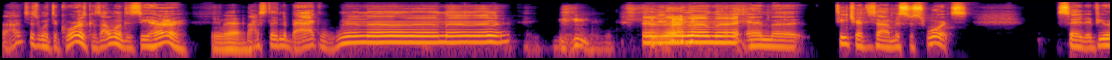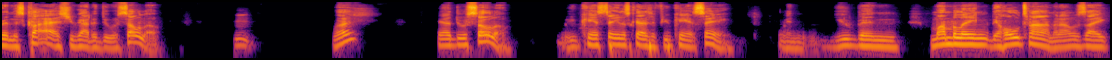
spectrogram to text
I just went to chorus because I wanted to see her. Yeah. I stood in the back and, and the teacher at the time, Mr. Schwartz, said, if you're in this class, you got to do a solo. Hmm. What? You got to do a solo. You can't stay in this class if you can't sing. And you've been mumbling the whole time. And I was like,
